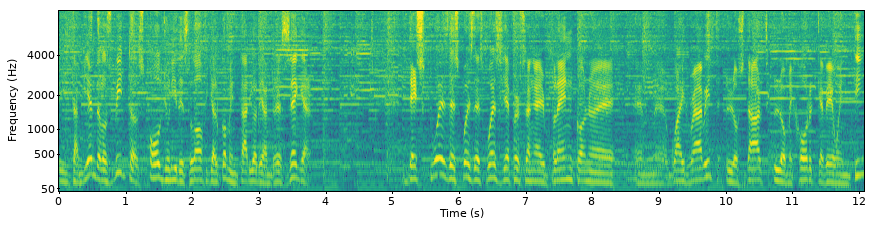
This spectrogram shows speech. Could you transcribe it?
y también de los Beatles, All You Need Is Love y el comentario de Andrés Zeger. Después, después, después, Jefferson Airplane con eh, em, White Rabbit, Los Darts, Lo Mejor que Veo en Ti.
